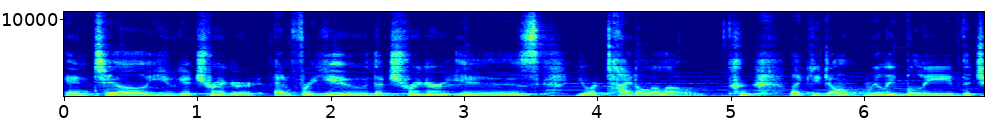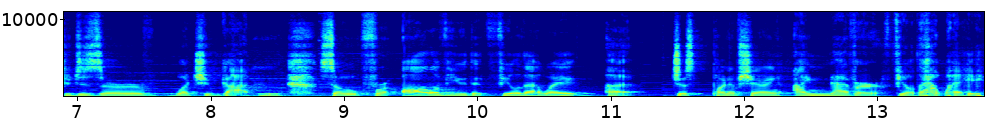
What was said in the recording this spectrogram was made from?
until you get triggered. And for you, the trigger is your title alone. like you don't really believe that you deserve what you've gotten. So for all of you that feel that way, uh, just point of sharing, I never feel that way.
